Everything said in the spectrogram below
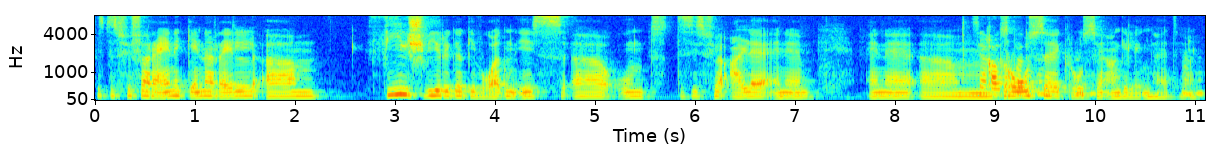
dass das für Vereine generell ähm, viel schwieriger geworden ist äh, und das ist für alle eine, eine ähm, große, große mhm. Angelegenheit. Ja. Mhm.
